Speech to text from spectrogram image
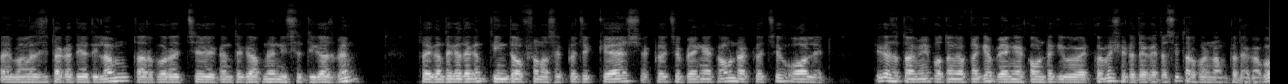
আমি বাংলাদেশি টাকা দিয়ে দিলাম। তারপর হচ্ছে এখান থেকে আপনি নিচের দিকে আসবেন। তো এখান থেকে দেখেন তিনটা অপশন আছে। একটা হচ্ছে ক্যাশ একটা হচ্ছে ব্যাঙ্ক অ্যাকাউন্ট একটা হচ্ছে ওয়ালেট ঠিক আছে? তো আমি প্রথমে আপনাকে ব্যাঙ্ক অ্যাকাউন্টটা কীভাবে অ্যাড করবেন সেটা দেখাইতেছি, তারপরে নামটা দেখাবো।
